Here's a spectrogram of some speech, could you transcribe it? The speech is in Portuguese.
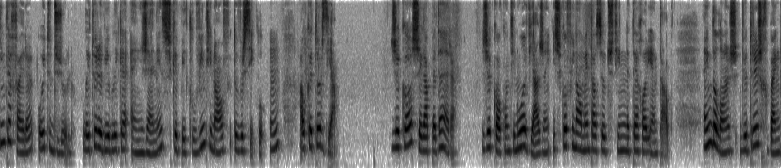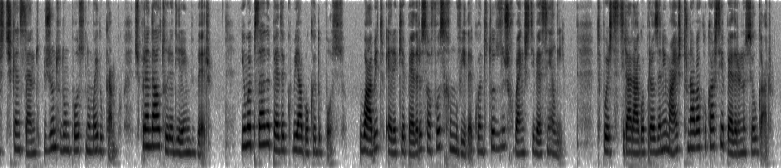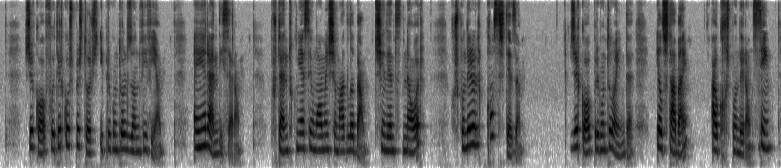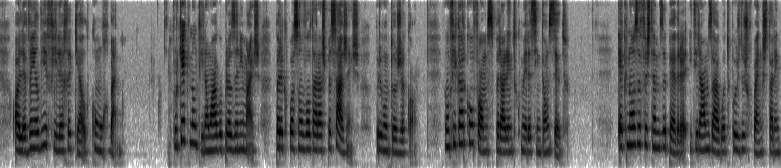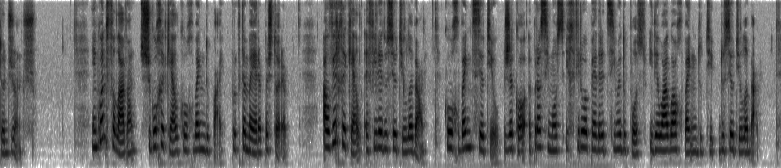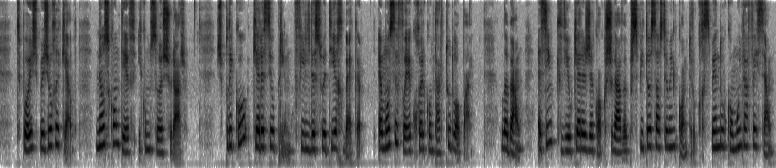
Quinta-feira, 8 de julho. Leitura bíblica em Gênesis, capítulo 29, do versículo 1 ao 14a. Jacó chega a Padan Jacó continua a viagem e chegou finalmente ao seu destino na terra oriental. Ainda longe, viu três rebanhos descansando junto de um poço no meio do campo, esperando a altura de irem beber. E uma pesada pedra cobria a boca do poço. O hábito era que a pedra só fosse removida quando todos os rebanhos estivessem ali. Depois de se tirar água para os animais, tornava a colocar-se a pedra no seu lugar. Jacó foi ter com os pastores e perguntou-lhes onde viviam. Em Arã, disseram. Portanto, conhecem um homem chamado Labão, descendente de Naor? Responderam-lhe com certeza. Jacó perguntou ainda: Ele está bem? Ao que responderam: Sim. Olha, vem ali a filha Raquel com o rebanho. Por que é que não tiram água para os animais, para que possam voltar às passagens? perguntou Jacó. Vão ficar com fome se pararem de comer assim tão cedo. É que nós afastamos a pedra e tiramos água depois dos rebanhos estarem todos juntos. Enquanto falavam, chegou Raquel com o rebanho do pai, porque também era pastora. Ao ver Raquel, a filha do seu tio Labão, com o rebanho de seu tio, Jacó aproximou-se e retirou a pedra de cima do poço e deu água ao rebanho do, tio, do seu tio Labão. Depois beijou Raquel, não se conteve e começou a chorar. Explicou que era seu primo, filho da sua tia Rebeca, a moça foi a correr contar tudo ao pai. Labão, assim que viu que era Jacó que chegava, precipitou-se ao seu encontro, recebendo-o com muita afeição,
